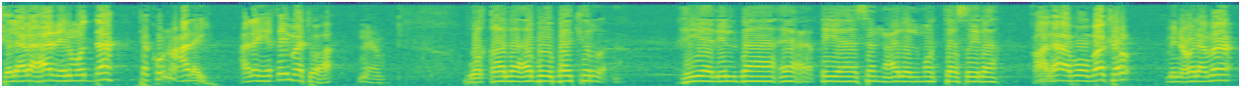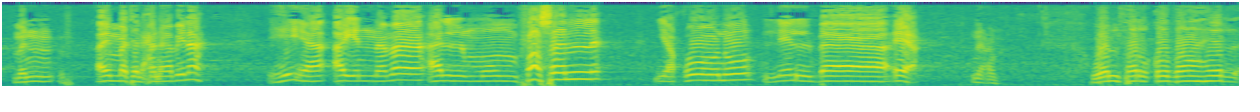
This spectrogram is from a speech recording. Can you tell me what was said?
خلال هذه المدة تكون عليه عليه قيمتها. نعم. وقال أبو بكر هي للبائع قياسا على المتصلة. قال أبو بكر من علماء من أئمة الحنابلة هي أي إنما المنفصل يكون للبائع. نعم. والفرق ظاهر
